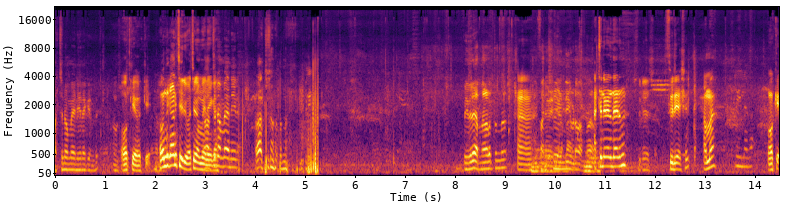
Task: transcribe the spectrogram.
അച്ഛനും അമ്മ അനിയനൊക്കെ ഉണ്ട്. ഓക്കെ ഓക്കെ ഒന്ന് കാണിച്ചു തരുമോ അച്ഛനും അമ്മേനെ. അപ്പൊ ഇവർ എറണാകുളത്ത് നിന്ന് ആ. ഫംഗ്ഷന് വേണ്ടി ഇവിടെ വന്നതാണ്. അച്ഛന്റെ പേരെന്തായിരുന്നു? സുരേഷ്. സുരേഷൻ. അമ്മ? ഓക്കെ.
